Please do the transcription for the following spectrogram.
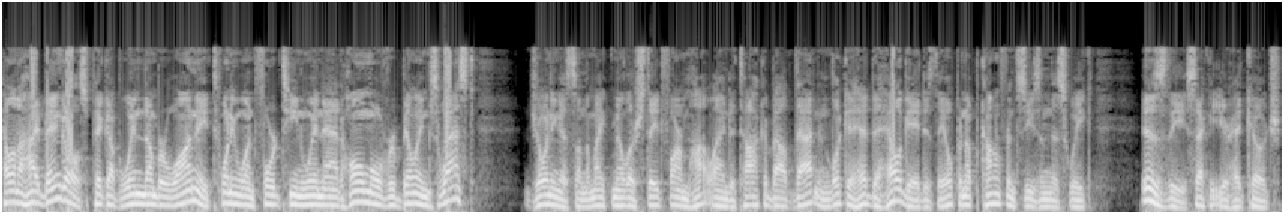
Helena High Bengals pick up win number one, a 21-14 win at home over Billings West. Joining us on the Mike Miller State Farm Hotline to talk about that and look ahead to Hellgate as they open up conference season this week is the second year head coach,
